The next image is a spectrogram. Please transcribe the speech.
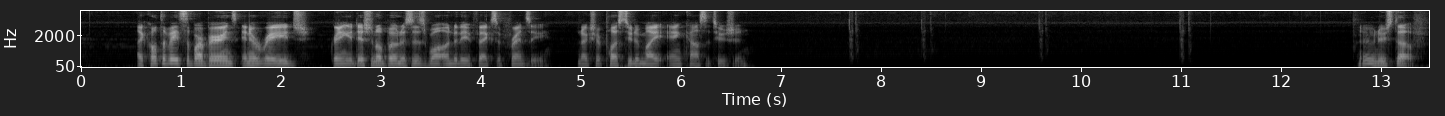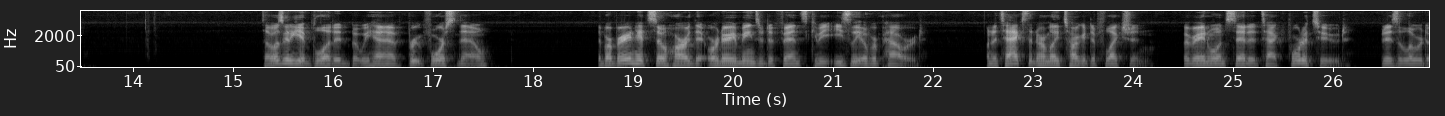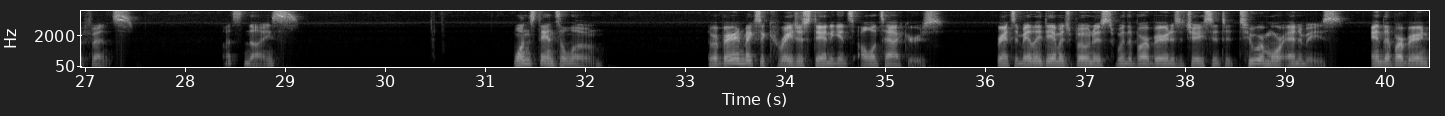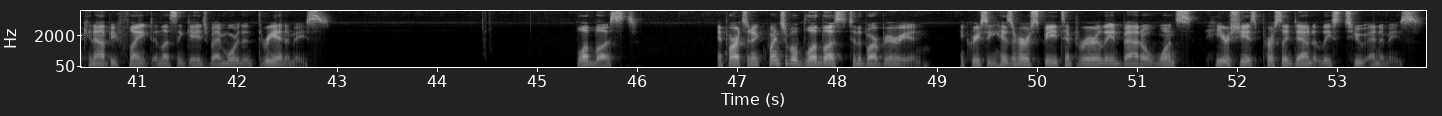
It cultivates the barbarian's inner rage, granting additional bonuses while under the effects of frenzy. An extra plus 2 to might and constitution. Ooh, new stuff. So I was going to get blooded, but we have brute force now. The barbarian hits so hard that ordinary means of defense can be easily overpowered. On attacks that normally target deflection, barbarian will instead attack fortitude, but it is a lower defense. That's nice. One stands alone. The barbarian makes a courageous stand against all attackers, grants a melee damage bonus when the barbarian is adjacent to two or more enemies, and the barbarian cannot be flanked unless engaged by more than three enemies. Bloodlust imparts an unquenchable bloodlust to the barbarian, increasing his or her speed temporarily in battle once he or she has personally downed at least two enemies.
